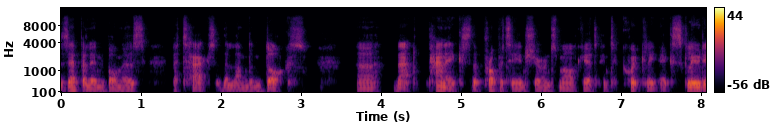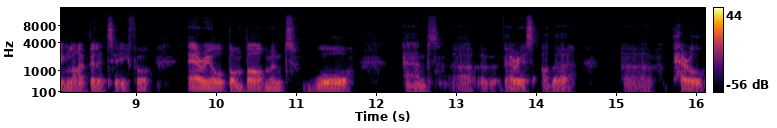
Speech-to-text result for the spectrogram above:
Zeppelin bombers attacked the London docks. Uh, that panics the property insurance market into quickly excluding liability for aerial bombardment, war, and uh, various other uh, peril,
